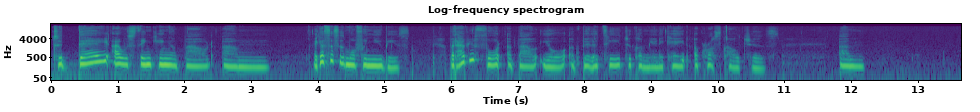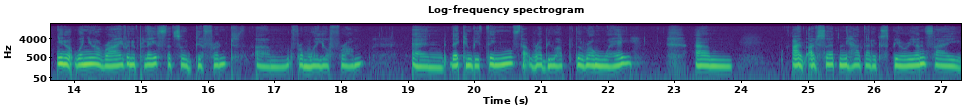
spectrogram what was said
today I was thinking about, um, I guess this is more for newbies, but have you thought about your ability to communicate across cultures? Um, you know, when you arrive in a place that's so different um, from where you're from, and there can be things that rub you up the wrong way. Um, I've I've certainly had that experience. I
